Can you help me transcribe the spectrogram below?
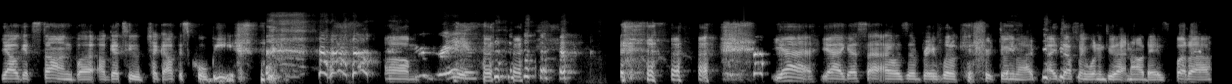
yeah, I'll get stung, but I'll get to check out this cool bee. um, You're brave. yeah, yeah. I guess I, was a brave little kid for doing that. I, I definitely wouldn't do that nowadays. But uh,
